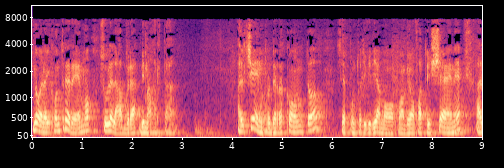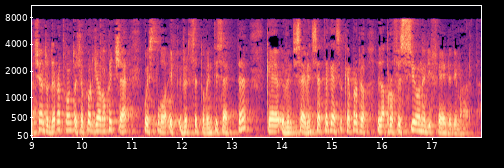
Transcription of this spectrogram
noi la incontreremo sulle labbra di Marta. Al centro del racconto se appunto dividiamo come abbiamo fatto in scene, al centro del racconto ci accorgiamo che c'è questo versetto 27, che è 26-27, che, che è proprio la professione di fede di Marta,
